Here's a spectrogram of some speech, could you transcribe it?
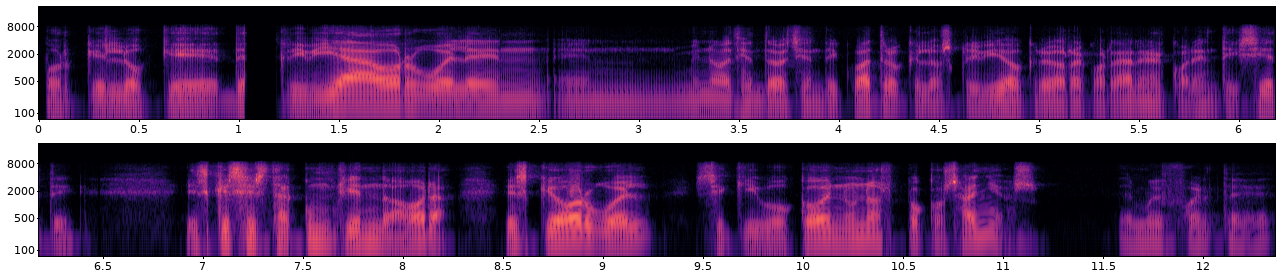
porque lo que describía Orwell en, en 1984, que lo escribió, creo recordar, en el 47, es que se está cumpliendo ahora. Es que Orwell se equivocó en unos pocos años. Es muy fuerte, ¿eh?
